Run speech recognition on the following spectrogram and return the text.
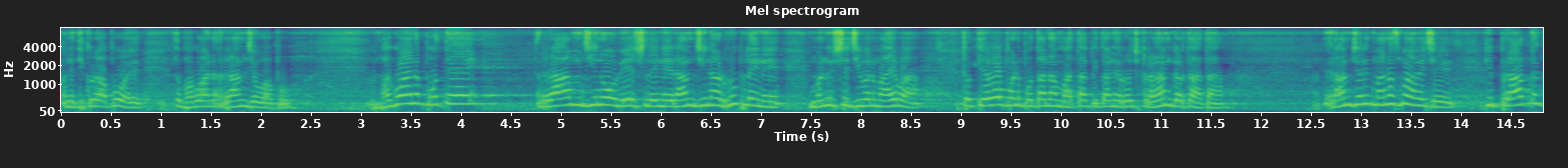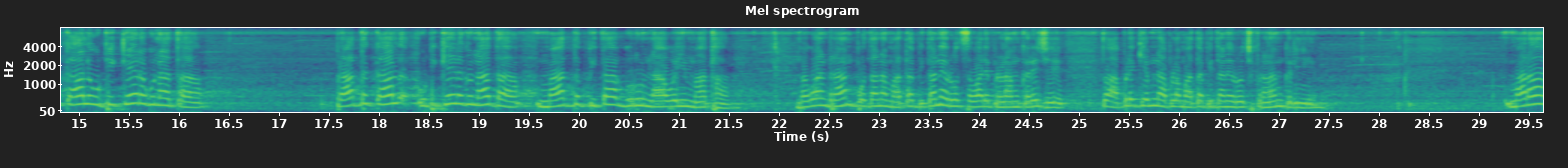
અને દીકરો આપવો હોય તો ભગવાન રામ જેવો આપો. ભગવાન પોતે રામજીનો વેશ લઈને, રામજીના રૂપ લઈને મનુષ્ય જીવનમાં આવ્યા, તો તેઓ પણ પોતાના માતા પિતાને રોજ પ્રણામ કરતા હતા. રામચરિત માનસમાં આવે છે કે પ્રાતકાલ ઉઠી કે રઘુનાથા, પ્રાતકાલ ઉઠી કે રઘુનાથા માત પિતા ગુરુ નાવઈ માથા. ભગવાન રામ પોતાના માતા પિતાને રોજ સવારે પ્રણામ કરે છે, તો આપણે કેમ ને આપણા માતા પિતાને રોજ પ્રણામ કરીએ? મારા,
